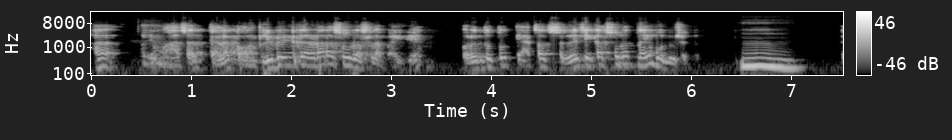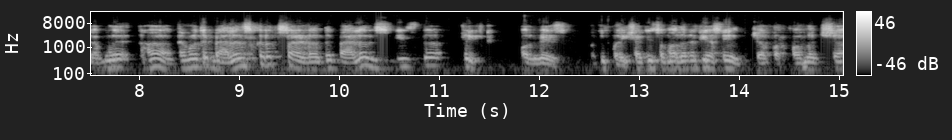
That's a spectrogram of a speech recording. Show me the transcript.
हा म्हणजे माझा त्याला कॉम्प्लिमेंट करणारा सूर असला पाहिजे. परंतु तो त्याचा सगळेच एकाच सुरात नाही बोलू शकत. त्यामुळे हा त्यामुळे ते बॅलन्स करत चालणं the balance is the trick always ती पैशाची समाधानाची असेल त्या परफॉर्मन्सच्या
